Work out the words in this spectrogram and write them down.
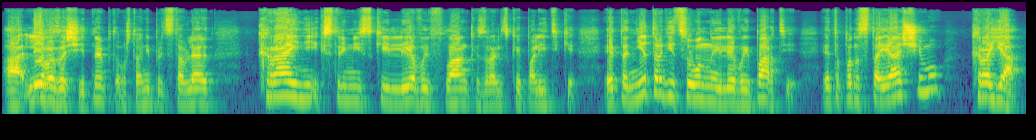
а левозащитными, потому что они представляют крайне экстремистский левый фланг израильской политики. Это не традиционные левые партии, это по-настоящему края,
